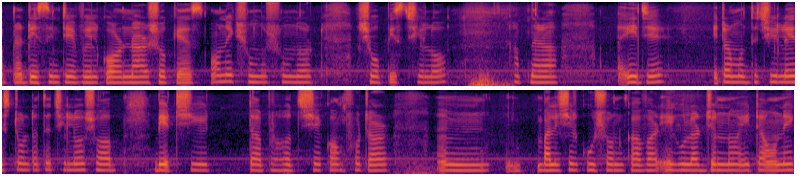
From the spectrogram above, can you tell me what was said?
আপনার ড্রেসিং টেবিল কর্নার শোকেস অনেক সুন্দর সুন্দর শোপিস ছিল। আপনারা এই যে এটার মধ্যে ছিল, এই স্টলটাতে ছিল সব বেডশিট তারপর হচ্ছে কমফোর্টার বালিশের কুশন কাভার এগুলার জন্য এটা অনেক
